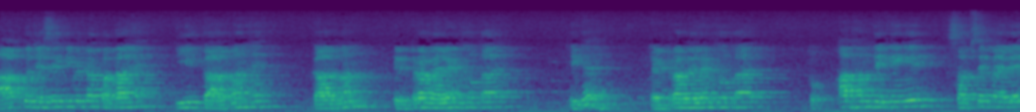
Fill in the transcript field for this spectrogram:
आपको जैसे कि बेटा पता है कि ये कार्बन है, कार्बन टेट्रावैलेंट होता है, ठीक है? टेट्रावैलेंट होता है। तो अब हम देखेंगे सबसे पहले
